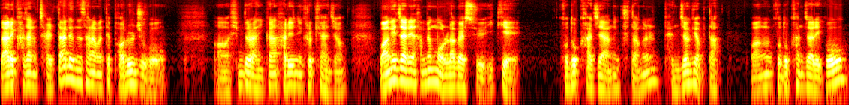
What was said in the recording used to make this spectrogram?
나를 가장 잘 따르는 사람한테 벌을 주고 어, 힘들어하니까 하륜이 그렇게 하죠. 왕의 자리에 한 명만 올라갈 수 있기에 고독하지 않은 구당을 뵌 적이 없다. 왕은 고독한 자리고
